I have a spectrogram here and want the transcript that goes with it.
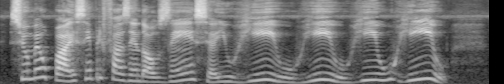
Se o meu pai sempre fazendo ausência e o rio, o rio, o rio, o rio,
